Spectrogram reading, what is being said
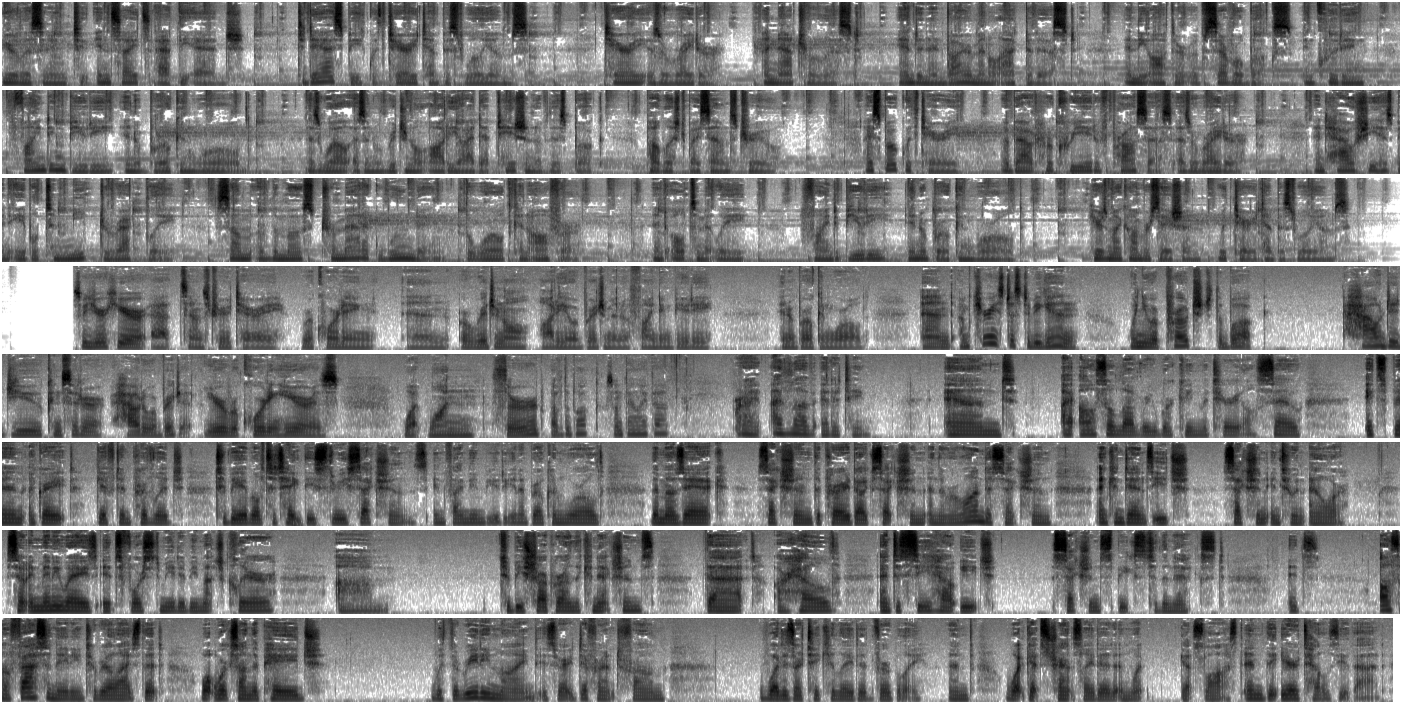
You're listening to Insights at the Edge. Today I speak with Terry Tempest Williams. Terry is a writer, a naturalist, and an environmental activist, and the author of several books, including Finding Beauty in a Broken World, as well as an original audio adaptation of this book published by Sounds True. I spoke with Terry about her creative process as a writer and how she has been able to meet directly some of the most traumatic wounding the world can offer, and ultimately find beauty in a broken world. Here's my conversation with Terry Tempest Williams. So you're here at Sounds True, Terry, recording an original audio abridgment of Finding Beauty in a Broken World. And I'm curious just to begin, when you approached the book, how did you consider how to abridge it? Your recording here is what, one third of the book, something like that? Right. I love editing. And I also love reworking material. So it's been a great gift and privilege to be able to take these three sections in Finding Beauty in a Broken World the Mosaic section, the Prairie Dog section, and the Rwanda section and condense each section into an hour. So, in many ways, it's forced me to be much clearer. Um, to be sharper on the connections that are held and to see how each section speaks to the next. It's also fascinating to realize that what works on the page with the reading mind is very different from what is articulated verbally and what gets translated and what gets lost. And the ear tells you that.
